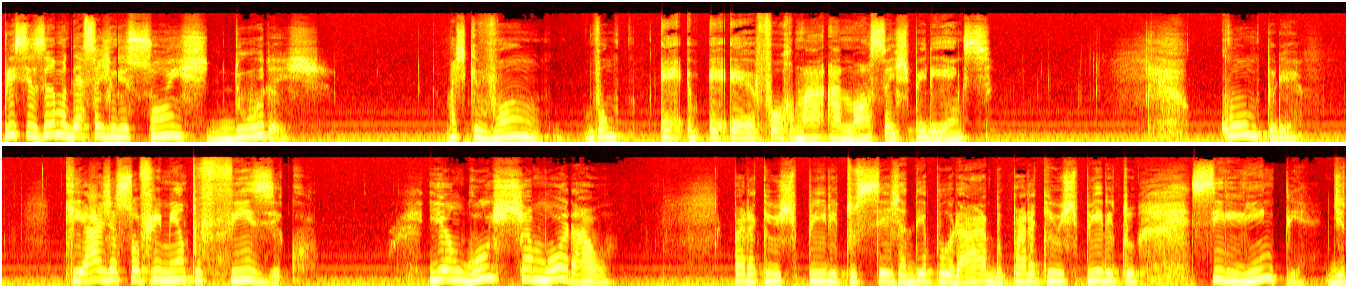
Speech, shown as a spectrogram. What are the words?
Precisamos dessas lições duras, mas que vão, vão é, é, é formar a nossa experiência. Cumpre que haja sofrimento físico e angústia moral para que o espírito seja depurado, para que o espírito se limpe de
